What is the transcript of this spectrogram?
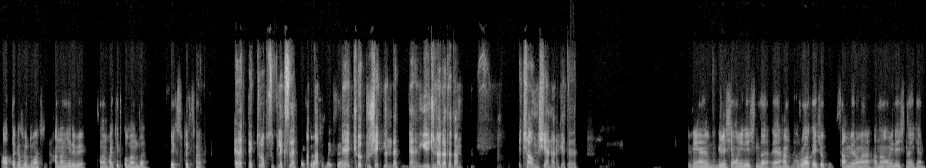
Alt dakika sorduğu maç Hanan yeri bir sanırım hareket kullandı. Back suplex mi? Evet backdrop suplex'le Backdrop hatta suplex'le. e, köprü şeklinde yani Yuji Nagata'dan çalmış yani hareketi. Yani güreşi 17 yaşında yani Ruaka'yı çok sanmıyorum ama Hanan 17 yaşındayken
